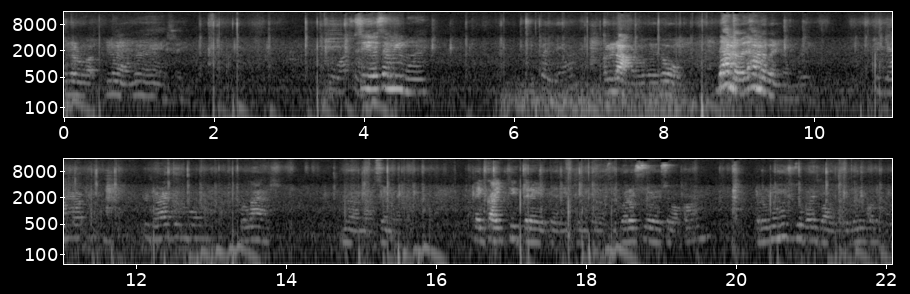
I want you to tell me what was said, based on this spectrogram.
Pero, no, no es ese. Sí, ese mismo es. ¿Y pelea? Claro, de dos. Déjame ver, déjame ver el nombre. Se llama Dragon Ball Blast. No, no, ese no. Tenkaichi 3 te dicen que sí, pero eso es bacán. Pero no si se puede pagar, porque lo jugué.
